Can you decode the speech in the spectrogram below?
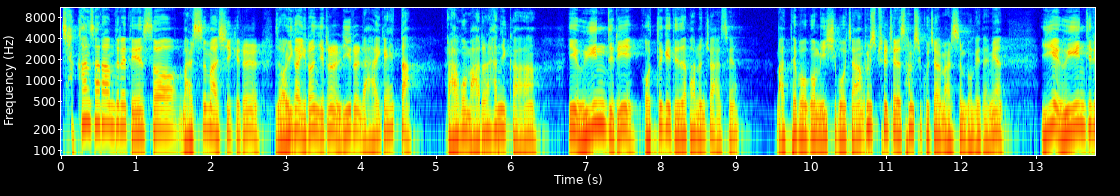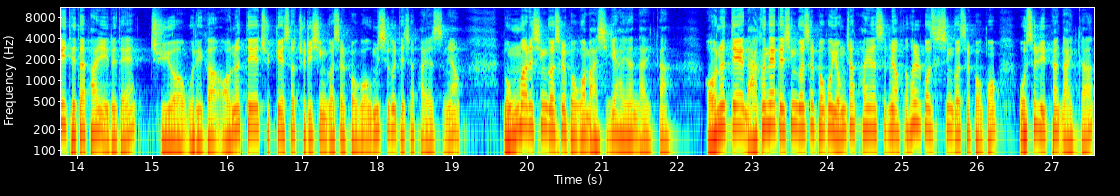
착한 사람들에 대해서 말씀하시기를 너희가 이런 일을 일을 나에게 했다라고 말을 하니까 이 의인들이 어떻게 대답하는 줄 아세요? 마태복음 25장 37절에 39절 말씀 보게 되면 이에 의인들이 대답하여 이르되 주여 우리가 어느 때에 주께서 줄이신 것을 보고 음식을 대접하였으며 목마르신 것을 보고 마시게 하였나이까 어느 때에 나그네 되신 것을 보고 영접하였으며 헐벗으신 것을 보고 옷을 입혔나이까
